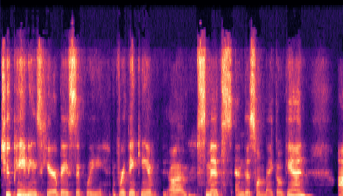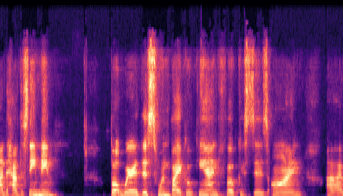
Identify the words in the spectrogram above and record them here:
two paintings here, basically, if we're thinking of uh, Smith's and this one by Gauguin uh, that have the same name, but where this one by Gauguin focuses on uh,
